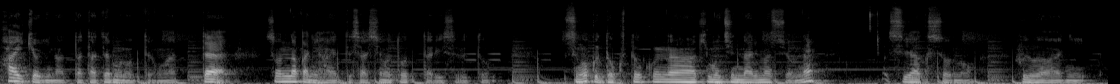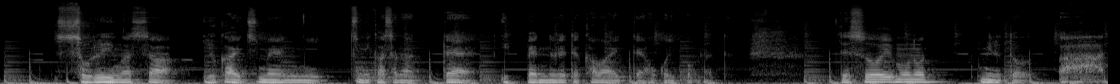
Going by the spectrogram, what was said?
廃墟になった建物っていうのがあってその中に入って写真を撮ったりするとすごく独特な気持ちになりますよね。市役所のフロアに書類がさ床一面に積み重なっていっぺん濡れて乾いて埃っぽくなってる。でそういうもの見るとああ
